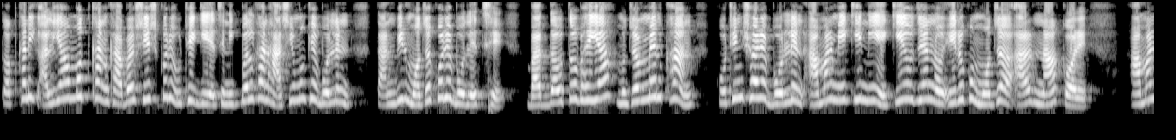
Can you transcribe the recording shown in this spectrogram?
তৎক্ষণিক আলী আহমদ খান খাবার শেষ করে উঠে গিয়েছেন। ইকবাল খান হাসি মুখে বললেন তানবীর মজা করে বলেছে। বাদ দাও তো ভাইয়া। মুজাম্মেল খান কঠিন স্বরে বললেন, আমার মেয়েকে নিয়ে কেউ যেন এরকম মজা আর না করে। আমার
